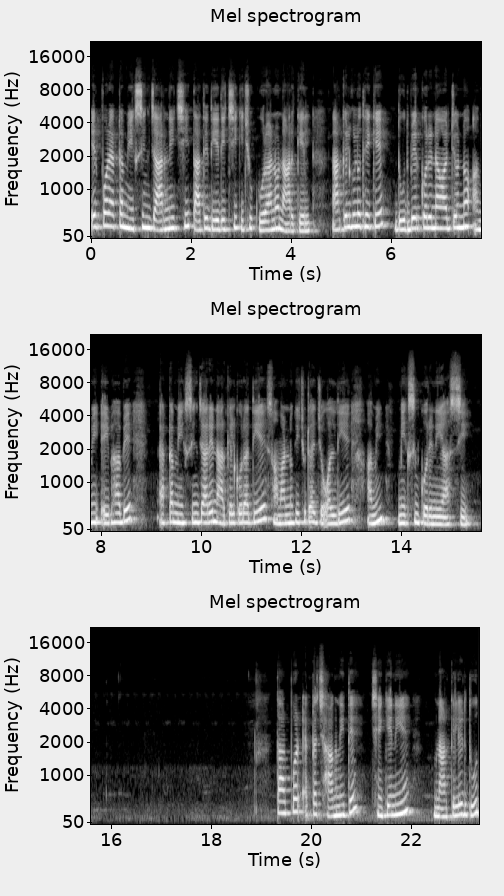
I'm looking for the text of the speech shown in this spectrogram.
এরপর একটা মিক্সিং জার নিচ্ছি, তাতে দিয়ে দিচ্ছি কিছু কোরানো নারকেল। নারকেলগুলো থেকে দুধ বের করে নেওয়ার জন্য আমি এইভাবে একটা মিক্সিং জারে নারকেল কোড়া দিয়ে সামান্য কিছুটা জল দিয়ে আমি মিক্সিং করে নিয়ে আসছি। তারপর একটা ছাঁকনিতে ছেঁকে নিয়ে নারকেলের দুধ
